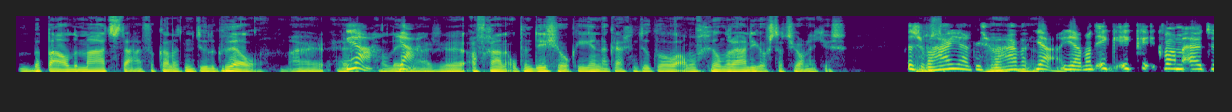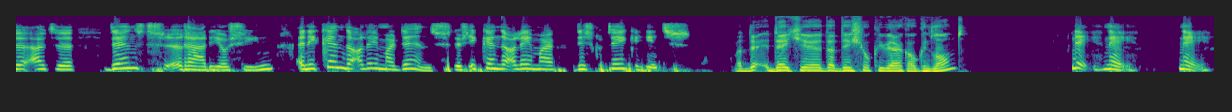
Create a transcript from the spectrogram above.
bepaalde maatstaven kan het natuurlijk wel. Maar eh, Ja, alleen ja. maar eh, afgaan op een dishockey... en dan krijg je natuurlijk wel allemaal verschillende radiostationnetjes. Dat is Dus- waar, ja, dat is ja, waar. ja. Ja, ja, want ik, ik, kwam uit de, uit de dance radio scene. En ik kende alleen maar dance. Dus ik kende alleen maar discothekenhits. Maar de- deed je dat dishockeywerk ook in het land? Nee, nee, nee.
